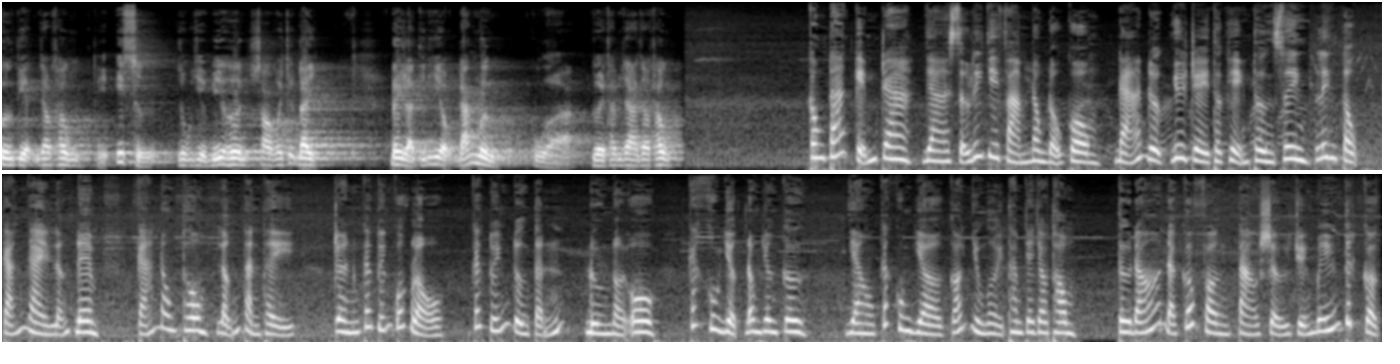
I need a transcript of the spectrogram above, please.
phương tiện giao thông thì ít sử dụng rượu bia hơn so với trước đây. Đây là tín hiệu đáng mừng của người tham gia giao thông. Công tác kiểm tra và xử lý vi phạm nồng độ cồn đã được duy trì thực hiện thường xuyên, liên tục, cả ngày lẫn đêm, cả nông thôn lẫn thành thị, trên các tuyến quốc lộ, các tuyến đường tỉnh, đường nội ô, các khu vực đông dân cư, vào các khung giờ có nhiều người tham gia giao thông. Từ đó đã góp phần tạo sự chuyển biến tích cực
